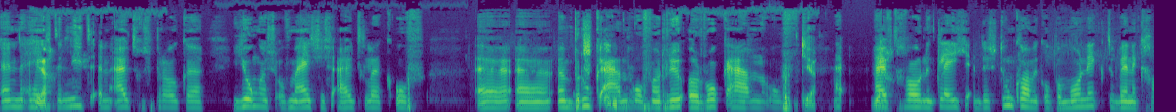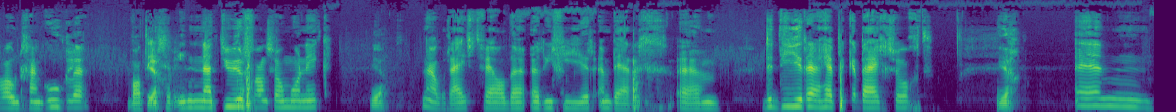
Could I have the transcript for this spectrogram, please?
En heeft er niet een uitgesproken jongens- of meisjesuiterlijk of eh, eh, een broek aan of een, rok aan? Of, Ja. Hij, heeft gewoon een kleedje. Dus toen kwam ik op een monnik. Toen ben ik gewoon gaan googlen. Wat is er in de natuur van zo'n monnik? Ja. Nou, rijstvelden, een rivier, een berg. ehm, de dieren heb ik erbij gezocht. Ja. En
